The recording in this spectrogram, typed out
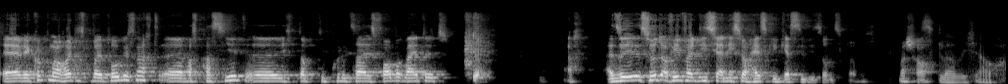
Äh, wir gucken mal, heute ist bei Purgisnacht, äh, was passiert. Äh, ich glaube, die Polizei ist vorbereitet. Ach, also es wird auf jeden Fall dieses Jahr nicht so heiß gegessen wie sonst, glaube ich. Mal schauen. Das glaube ich auch.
